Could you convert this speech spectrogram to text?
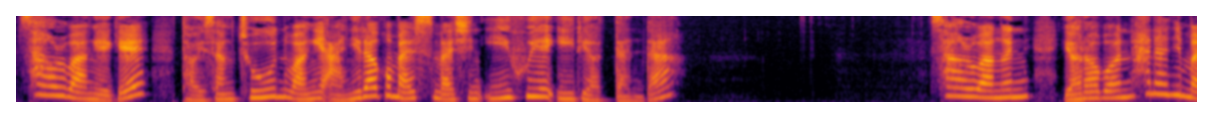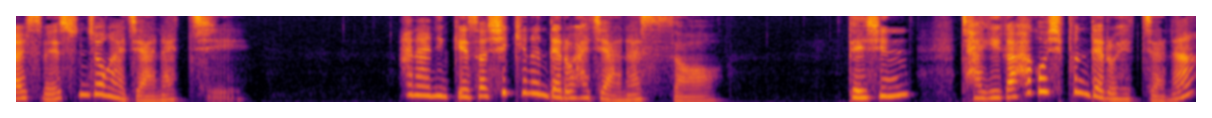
사울 왕에게 더 이상 좋은 왕이 아니라고 말씀하신 이후의 일이었단다. 사울 왕은 여러 번 하나님 말씀에 순종하지 않았지. 하나님께서 시키는 대로 하지 않았어. 대신 자기가 하고 싶은 대로 했잖아.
